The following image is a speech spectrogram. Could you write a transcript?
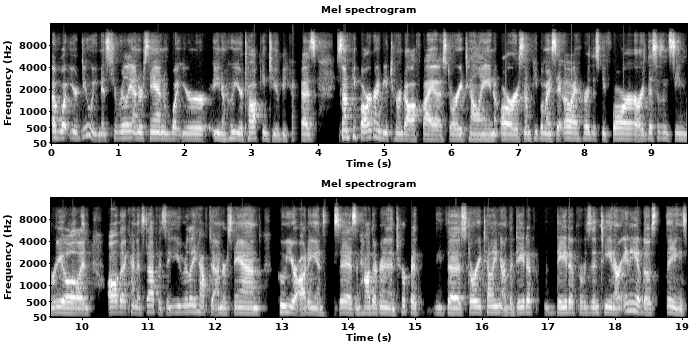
of what you're doing is to really understand what you're you know who you're talking to because some people are going to be turned off by a storytelling or some people might say oh i heard this before or this doesn't seem real and all that kind of stuff. Is that you really have to understand who your audience is and how they're going to interpret the storytelling or the data data presenting or any of those things.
